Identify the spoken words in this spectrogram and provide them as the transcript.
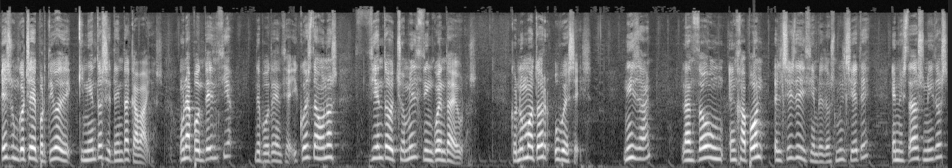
Es un coche deportivo de 570 caballos, una potencia de potencia y cuesta unos 108.050 euros, con un motor V6. Nissan lanzó un- en Japón el 6 de diciembre de 2007, en Estados Unidos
